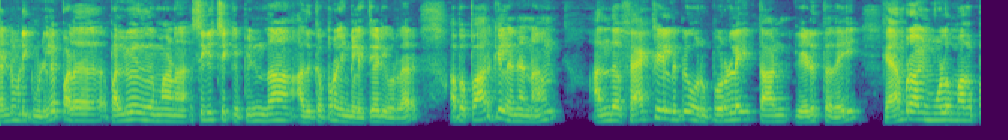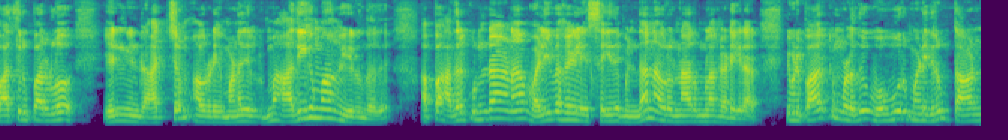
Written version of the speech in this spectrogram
கண்டுபிடிக்க முடியல. பல பல்வேறு விதமான சிகிச்சைக்கு பின் தான் அதுக்கப்புறம் எங்களை தேடி வர்றார். அப்போ பார்க்கையில் என்னென்னா அந்த ஃபேக்டரியில் இருக்கிற ஒரு பொருளை தான் எடுத்ததை கேமராவின் மூலமாக பார்த்திருப்பார்களோ என்கின்ற அச்சம் அவருடைய மனதில் ரொம்ப அதிகமாக இருந்தது. அப்போ அதற்குண்டான வழிவகைகளை செய்த பின் தான் அவர் நார்மலாக அடைகிறார். இப்படி பார்க்கும் பொழுது ஒவ்வொரு மனிதரும் தான்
